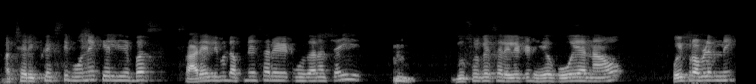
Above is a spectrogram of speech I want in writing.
अच्छा रिफ्लेक्सिव होने के लिए बस सारे एलिमेंट अपने साथ रिलेट हो जाना चाहिए। दूसरों के साथ रिलेटेड है, हो या ना हो, कोई प्रॉब्लम नहीं,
